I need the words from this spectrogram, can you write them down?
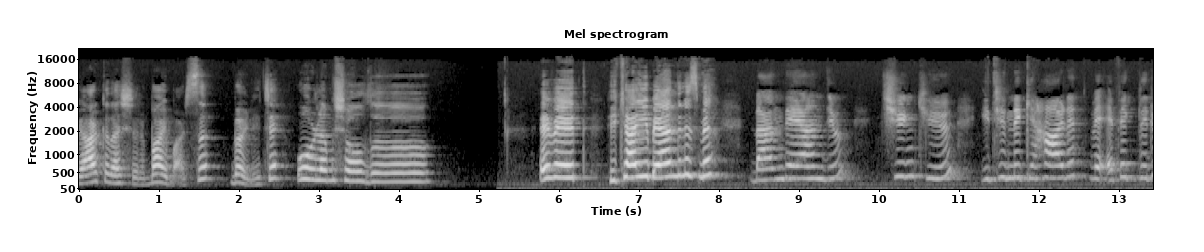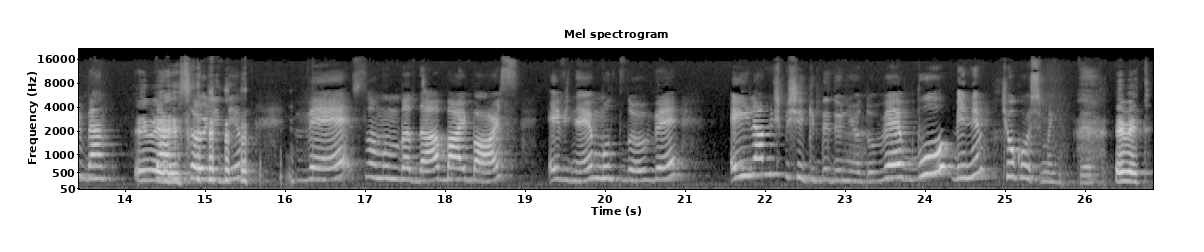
ve arkadaşları Bay Bars'ı böylece uğurlamış oldu. Evet, hikayeyi beğendiniz mi? Ben beğendim. Çünkü içindeki haret ve efektleri ben ben Evet. söyledim. ve sonunda da Bay Bars evine mutlu ve eğlenmiş bir şekilde dönüyordu. Ve bu benim çok hoşuma gitti. Evet,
